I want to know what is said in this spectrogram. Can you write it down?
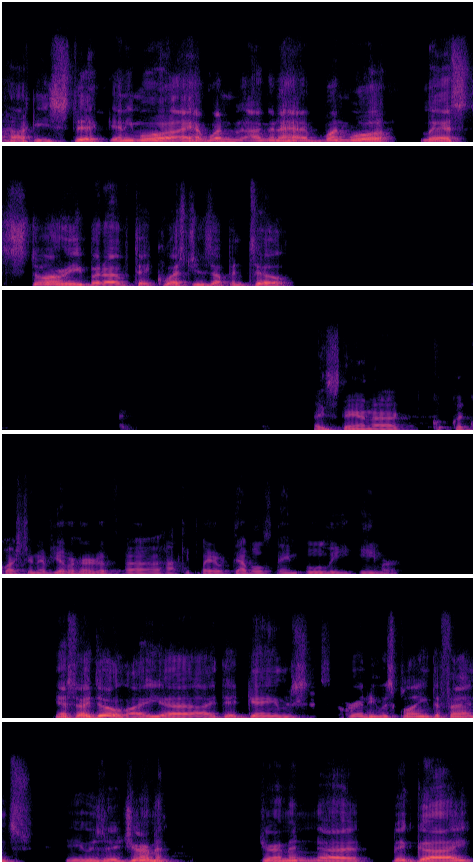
hockey stick. Any more? I have one. I'm going to have one more last story, but I'll take questions up until. Hey, Stan, uh, qu- quick question. Have you ever heard of a hockey player Devils named Uli Hiemer? Yes, I do. I uh, I did games when he was playing defense. He was a German, German, uh, big guy,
